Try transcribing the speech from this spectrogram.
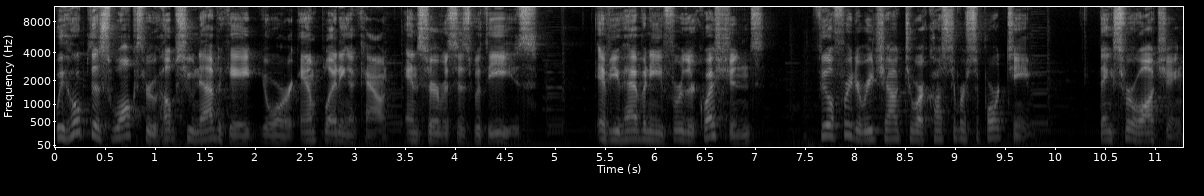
We hope this walkthrough helps you navigate your AMP Lighting account and services with ease. If you have any further questions, feel free to reach out to our customer support team. Thanks for watching.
